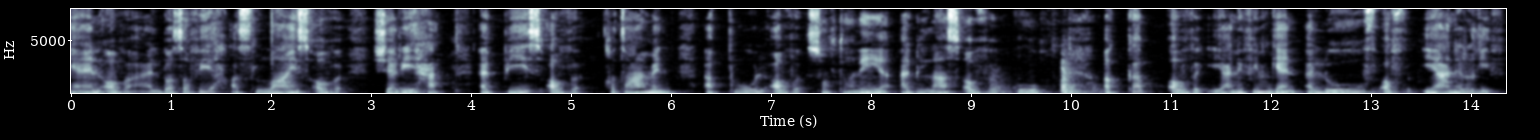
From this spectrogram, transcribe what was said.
can of علبة صفيح a slice of شريحة a piece of قطعة من a bowl of سلطانية a glass of كوب a cup of يعني فنجان a loaf of يعني رغيف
